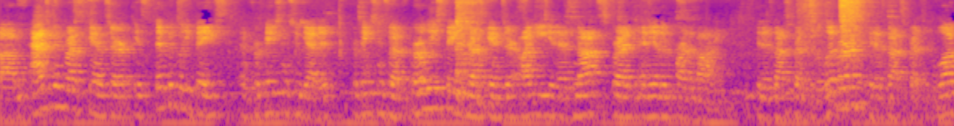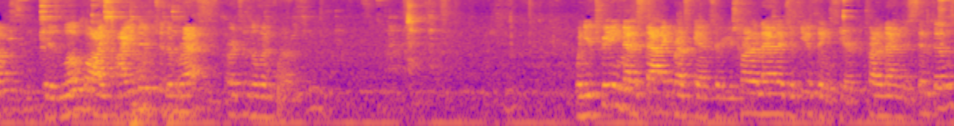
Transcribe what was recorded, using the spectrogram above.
Um, adjuvant breast cancer is typically based, and for patients who get it, for patients who have early stage breast cancer, i.e. it has not spread to any other part of the body. It has not spread to the liver, it has not spread to the lungs, it is localized either to the breast or to the lymph nodes. When you're treating metastatic breast cancer, you're trying to manage a few things here. You're trying to manage the symptoms,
